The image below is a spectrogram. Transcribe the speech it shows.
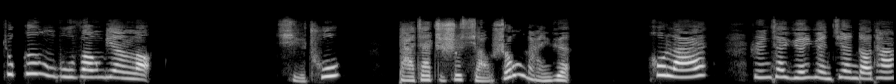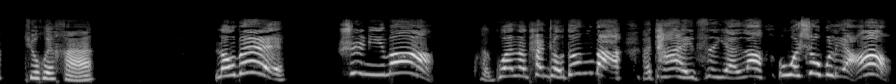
就更不方便了。起初，大家只是小声埋怨，后来，人家远远见到他就会喊：“老贝，是你吗？快关了探照灯吧，太刺眼了，我受不了。”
